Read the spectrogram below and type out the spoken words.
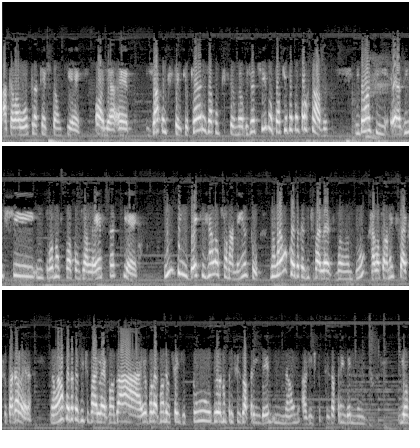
àquela outra questão que é, olha, é, já conquistei o que eu quero, já conquistei o meu objetivo, eu tô aqui, estou confortável. Então, assim, é, a gente entrou numa situação de alerta que é entender que relacionamento não é uma coisa que a gente vai levando, relacionamento sexo, tá, galera? Não é uma coisa que a gente vai levando, ah, eu vou levando, eu sei de tudo, eu não preciso aprender. Não, a gente precisa aprender muito. E eu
